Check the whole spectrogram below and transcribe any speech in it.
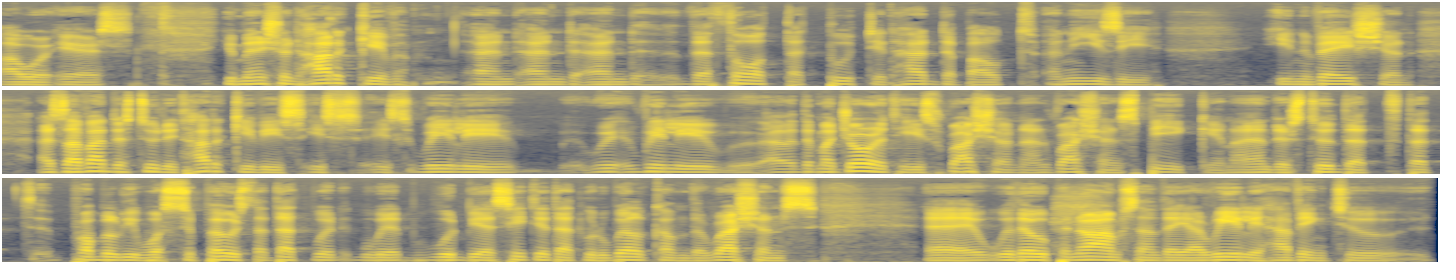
our ears. You mentioned Kharkiv and and and the thought that Putin had about an easy invasion. As I've understood it, Kharkiv is is, is really really uh, the majority is Russian and Russian speaking. I understood that that probably was supposed that that would would, be a city that would welcome the Russians. Uh, with open arms, and they are really having to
